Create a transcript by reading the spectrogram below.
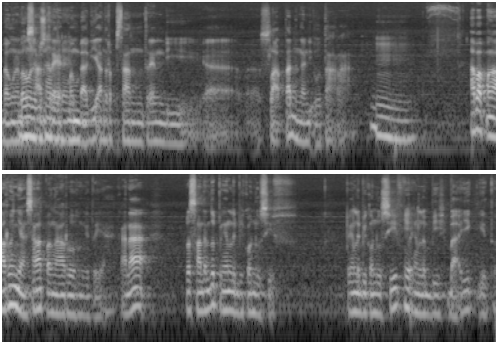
bangunan, bangunan pesantren, pesantren membagi antar pesantren di uh, selatan dengan di utara. Hmm. Apa pengaruhnya? Sangat pengaruh gitu ya. Karena pesantren itu pengen lebih kondusif, pengen lebih kondusif, yeah. pengen lebih baik gitu.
